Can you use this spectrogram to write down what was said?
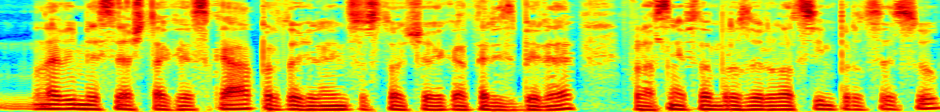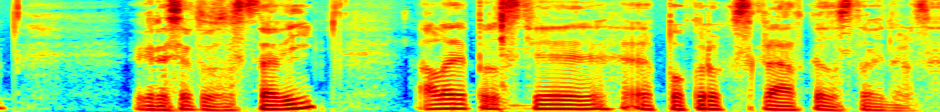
nevím, jestli až tak hezká, protože nevím, co z toho člověka tady zbyde vlastně v tom rozhodovacím procesu, kde se to zastaví, ale prostě pokrok zkrátka zastavit nelze.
